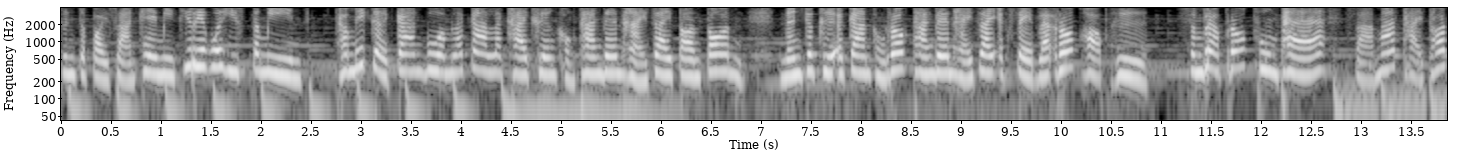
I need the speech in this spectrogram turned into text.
ซึ่งจะปล่อยสารเคมีที่เรียกว่าฮิสตามีน ทำให้เกิดการบวมและการระคายเคืองของทางเดินหายใจตอนต้น นั่นก็คืออาการของโรคทางเดินหายใจอักเสบและโรคหอบหืดสำหรับโรคภูมิแพ้ สามารถถ่ายทอด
